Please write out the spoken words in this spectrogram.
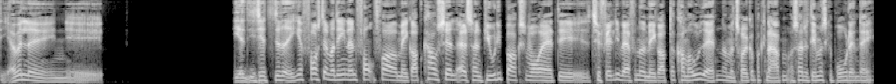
det er vel øh, en... Øh, jeg, jeg, det ved jeg ikke. Jeg forestiller mig, det er en eller anden form for make-up karusel, altså en beautybox, hvor at det tilfældigt hvad for noget make-up, der kommer ud af den, når man trykker på knappen, og så er det det, man skal bruge den dag.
